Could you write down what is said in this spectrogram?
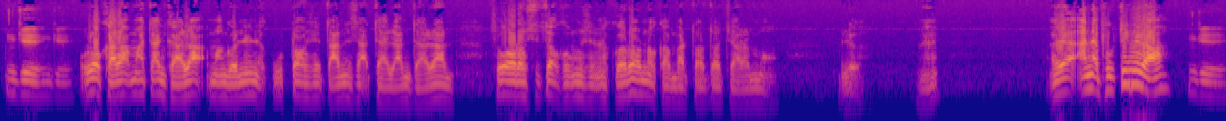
Nggih, nggih. Kula galak macan galak manggone nek kutha setane sak dalan-dalan. Swara sitok kong negara ana gambar tata jalma. Lho. Nah. Ya anak bukti nih lah. Nggih.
